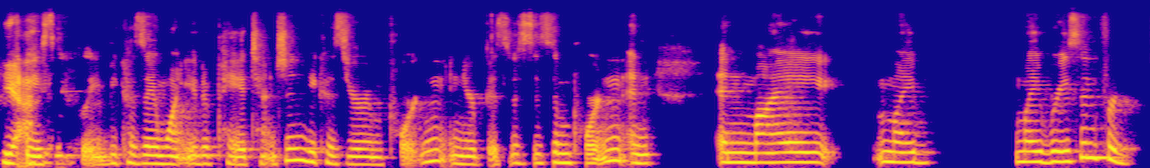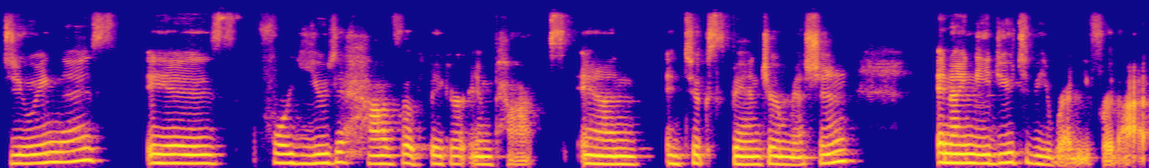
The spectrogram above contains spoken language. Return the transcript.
Yeah. Basically, because I want you to pay attention because you're important and your business is important. And and my my my reason for doing this is for you to have a bigger impact and and to expand your mission and i need you to be ready for that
